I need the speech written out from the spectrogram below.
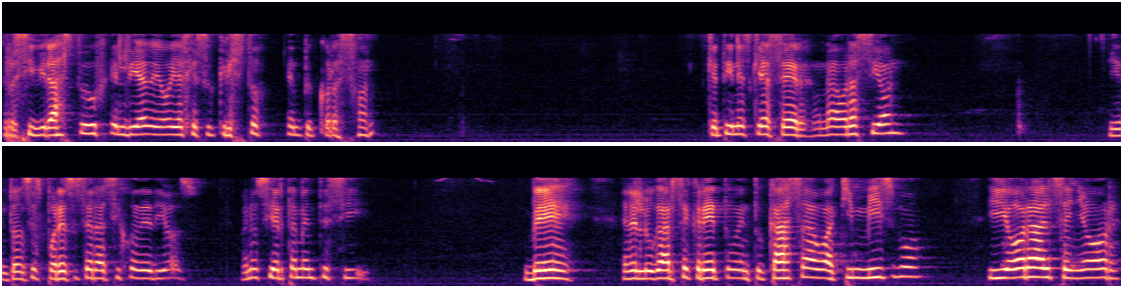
¿Recibirás tú el día de hoy a Jesucristo en tu corazón? ¿Qué tienes que hacer? Una oración. Y entonces por eso serás hijo de Dios. Bueno, ciertamente sí. Ve en el lugar secreto, en tu casa o aquí mismo, y ora al Señor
